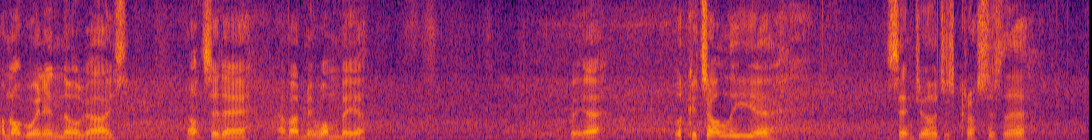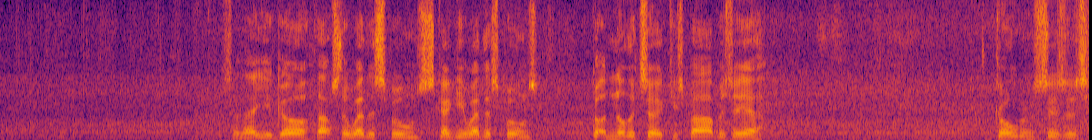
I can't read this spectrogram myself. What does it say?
I'm not going in though, guys. Not today. I've had me one beer. But yeah, look at all the uh, St George's crosses there. So there you go, that's the Wetherspoons, Skeggy Wetherspoons. Got another Turkish barbers here. Golden scissors.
